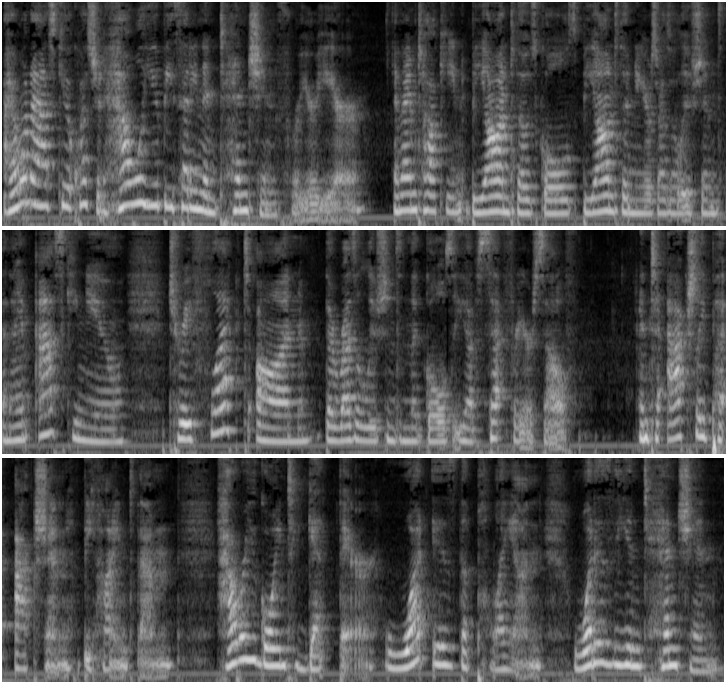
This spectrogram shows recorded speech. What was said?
I want to ask you a question. How will you be setting intention for your year? And I'm talking beyond those goals, beyond the New Year's resolutions, and I'm asking you to reflect on the resolutions and the goals that you have set for yourself and to actually put action behind them. How are you going to get there? What is the plan? What is the intention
